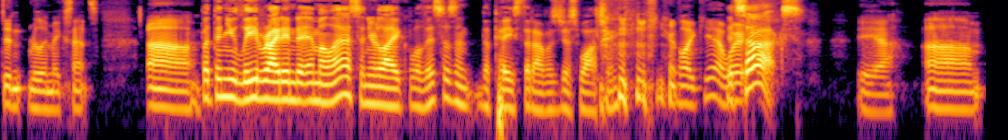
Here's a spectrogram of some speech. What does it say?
didn't really make sense. Um, but then you lead right into MLS, and you're like, "Well, this isn't the pace that I was just watching." you're like, "Yeah, where? it sucks." Yeah. Um,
